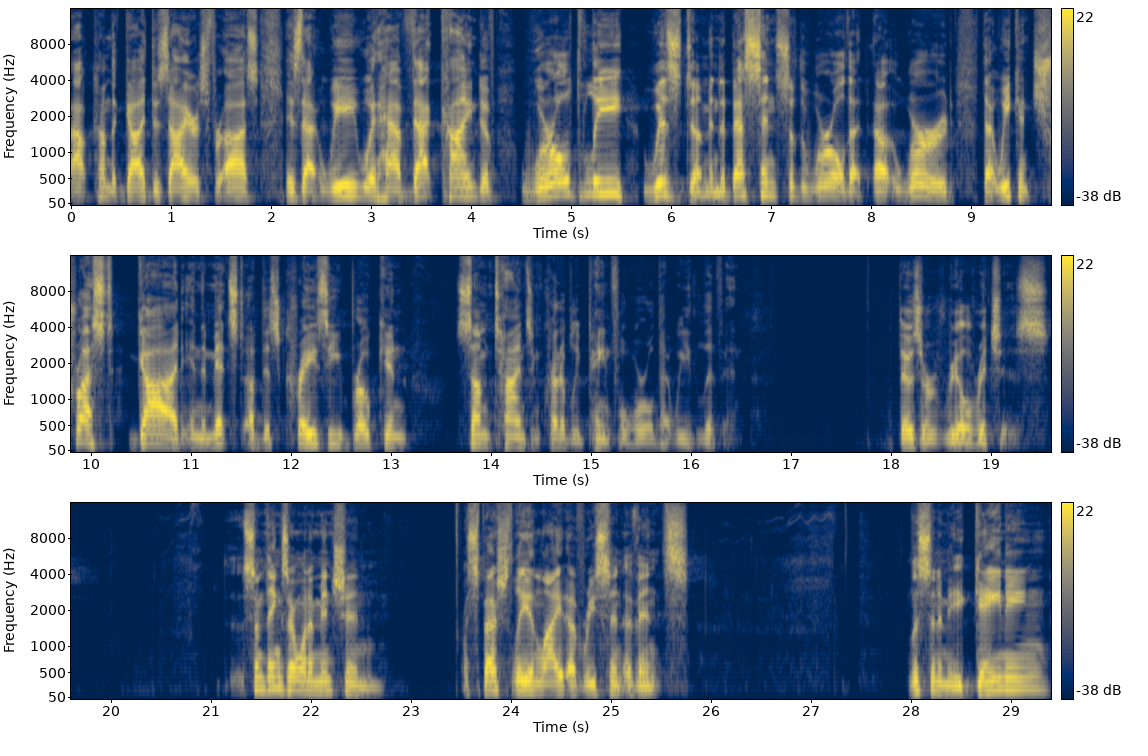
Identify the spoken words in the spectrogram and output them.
outcome that God desires for us, is that we would have that kind of worldly wisdom, in the best sense of the world, that uh, word, that we can trust God in the midst of this crazy, broken, sometimes incredibly painful world that we live in. Those are real riches some things I want to mention, especially in light of recent events. Listen to me gaining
